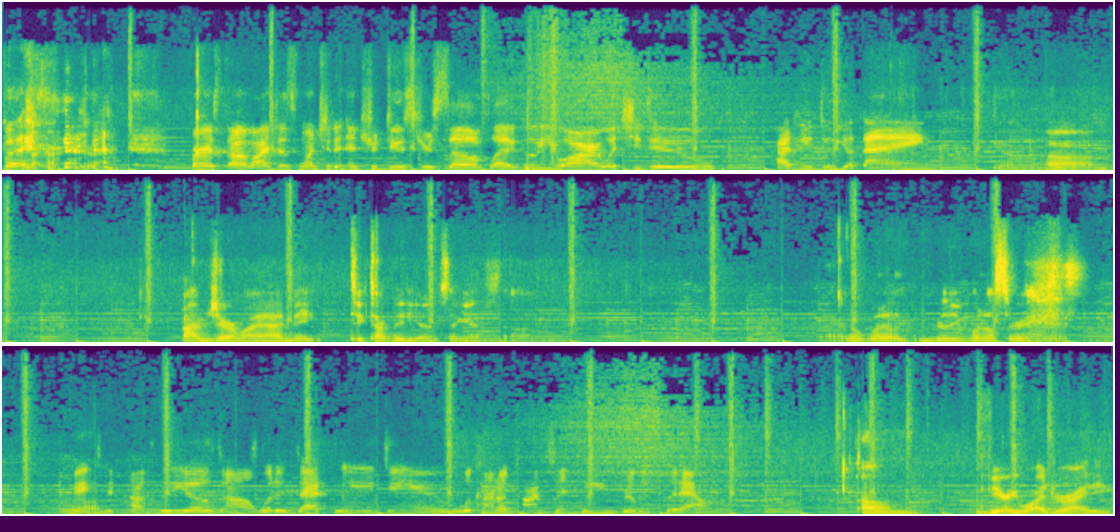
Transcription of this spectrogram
But first, off, I just want you to introduce yourself, like who you are, what you do, how do you do your thing. Yeah. Um, I'm Jeremiah. I make TikTok videos, I guess. Um, I don't know what else, really what else there is. You make um, TikTok videos. Um, what exactly do you? What kind of content do you really put out? Um, very wide variety.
